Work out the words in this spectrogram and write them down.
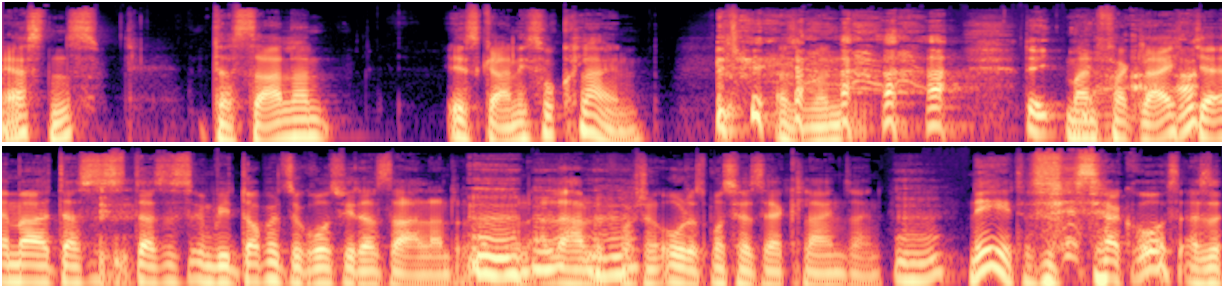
Erstens, das Saarland ist gar nicht so klein. Also man, man vergleicht ja immer, das ist, das ist irgendwie doppelt so groß wie das Saarland. Und, und alle haben eine Vorstellung, oh, das muss ja sehr klein sein. Nee, das ist ja groß. Also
